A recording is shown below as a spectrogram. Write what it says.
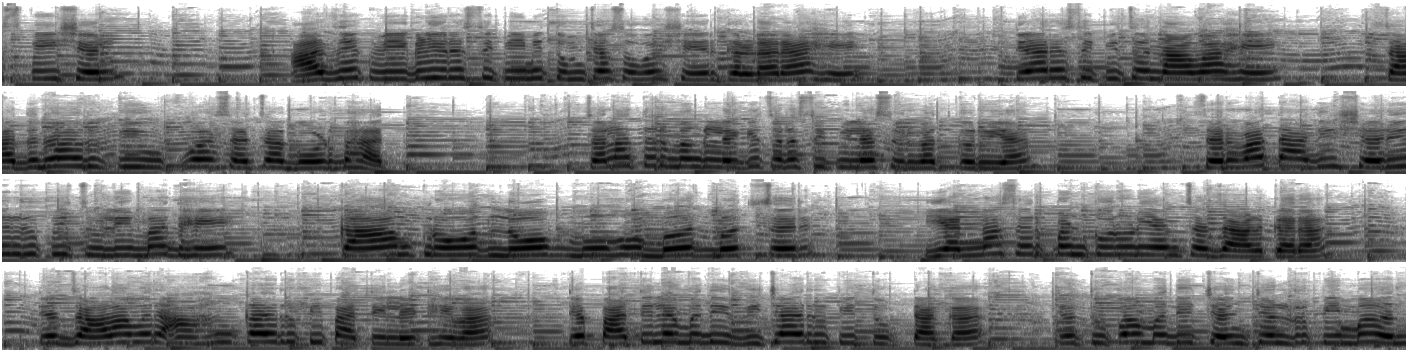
स्पेशल आज एक वेगळी रेसिपी मी तुमच्यासोबत शेअर करणार आहे. त्या रेसिपीचं नाव आहे साधना रूपी उपवासाचा गोड भात. चला तर मग लगेच रेसिपीला सुरुवात करूया. सर्वात आधी शरीर रूपी चुलीमध्ये काम क्रोध लोभ मोह मद मत्सर यांना सरपण करून यांचा जाळ करा. त्या जाळावर अहंकार रूपी पातेले ठेवा. त्या पातेल्यामध्ये विचार रूपी तूप टाका. त्या तुपामध्ये चंचल रूपी मन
